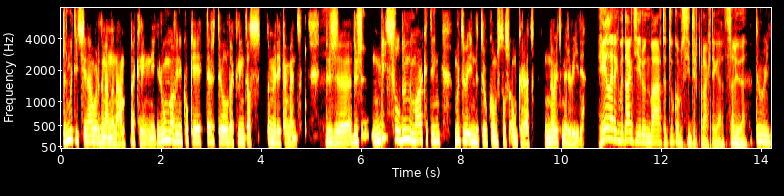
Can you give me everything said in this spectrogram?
Er moet iets gedaan worden aan de naam. Dat klinkt niet. Roomba vind ik oké, Tertil, dat klinkt als een medicament. Dus, eh dus niets voldoende marketing moeten we in de toekomst als onkruid nooit meer wieden. Heel erg bedankt, Jeroen Baart. De toekomst ziet er prachtig uit. Salut, hè. Doei.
